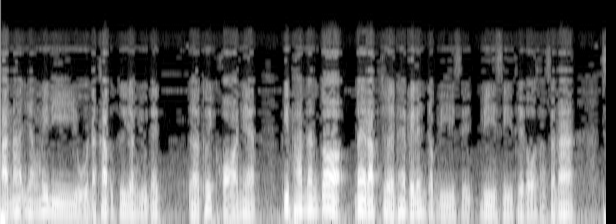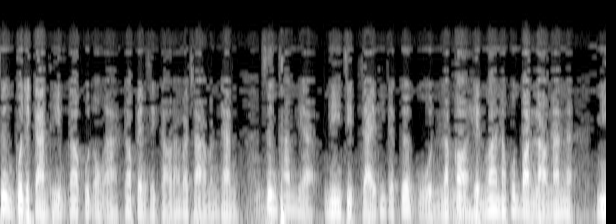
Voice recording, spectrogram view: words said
ฐานะยังไม่ดีอยู่นะครับ คือยังอยู่ในเอ่อถ้วยขอเนี่ยพิพัฒน์นั้นก็ได้รับเชิญให้ไปเล่นกับ BC BC เทโรศาสนาซึ่งผู้จัดการทีมก็คุณองค์อาจก็เป็นสิทธิ์เก่าราชประชาเหมือนกัน ซึ่งท่านเนี่ยมีจิตใจที่จะเกื้อกูล แล้วก็เห็นว่านักฟุตบอลเหล่านั้นน่ะมี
